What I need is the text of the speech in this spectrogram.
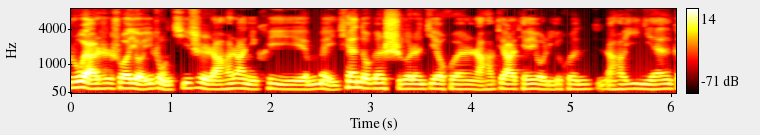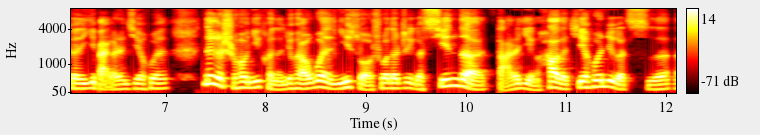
如果要是说有一种机制，然后让你可以每天都跟十个人结婚，然后第二天又离婚，然后一年跟一百个人结婚，那个时候你可能就会要问，你所说的这个新的打着引号的结婚这个词，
